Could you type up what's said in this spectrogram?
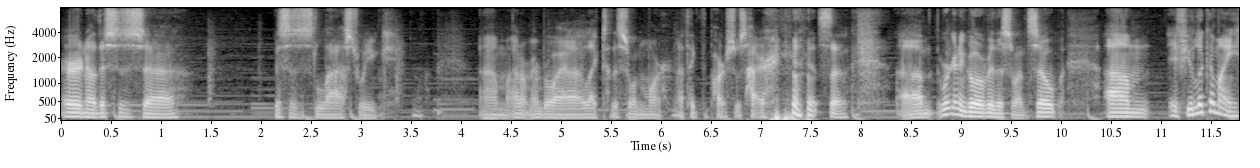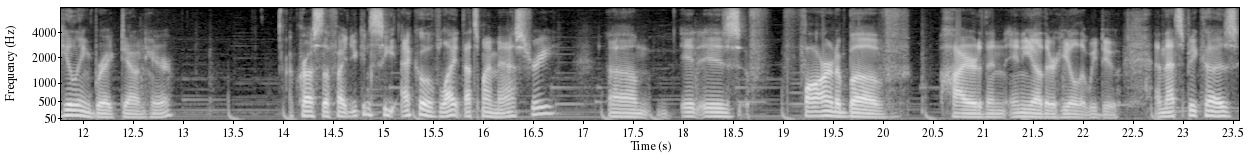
Or no, this is uh, this is last week. Um, I don't remember why I liked this one more. I think the parse was higher. so um, we're going to go over this one. So um, if you look at my healing breakdown here, across the fight, you can see Echo of Light. That's my mastery. Um, it is far and above higher than any other heal that we do. And that's because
